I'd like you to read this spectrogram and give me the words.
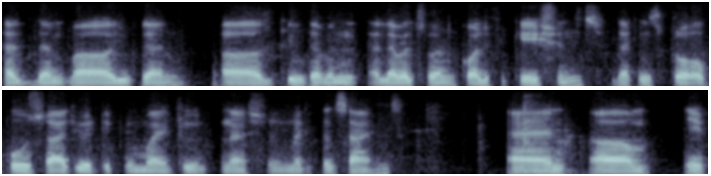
help them uh, you can uh, give them an, a level 7 qualifications that is pro postgraduate diploma into international medical science. And um, if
